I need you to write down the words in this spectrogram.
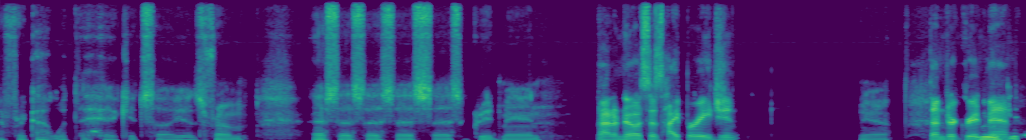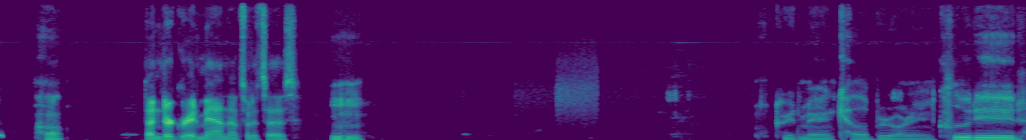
I forgot what the heck it's uh yeah, it's from SSSSS Gridman. I don't know. It says Hyper Agent, Yeah. Thunder Ooh, Gridman, yeah. Huh? Thunder Gridman. That's what it says. Mm-hmm. Gridman caliber are included.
